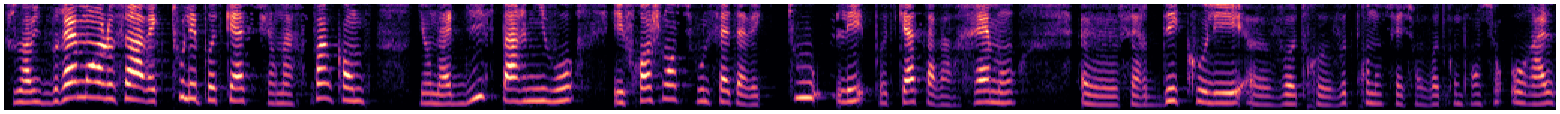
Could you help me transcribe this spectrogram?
Je vous invite vraiment à le faire avec tous les podcasts. Il y en a 50, il y en a 10 par niveau. Et franchement, si vous le faites avec tous les podcasts, ça va vraiment euh, faire décoller euh, votre, votre prononciation, votre compréhension orale.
